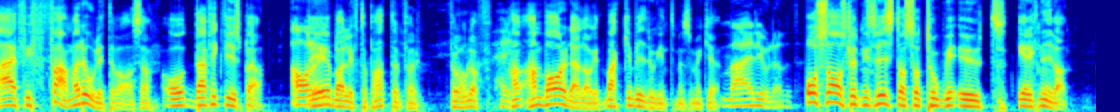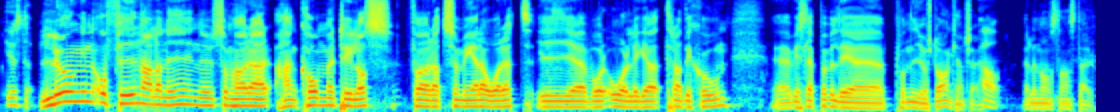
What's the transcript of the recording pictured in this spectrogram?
Nej fy fan vad roligt det var alltså. Och där fick vi ju spö. Ja, det är bara att lyfta på hatten för, för Ja, Olof. hej. Han, han bar det där laget, Backe bidrog inte med så mycket. nej, det gjorde han inte. Och så avslutningsvis då så tog vi ut Erik Niva. Just det. Lugn och fin alla ni nu som hör här. Han kommer till oss för att summera året i eh, vår årliga tradition. Eh, vi släpper väl det på nyårsdagen kanske, Ja. Eller någonstans där.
